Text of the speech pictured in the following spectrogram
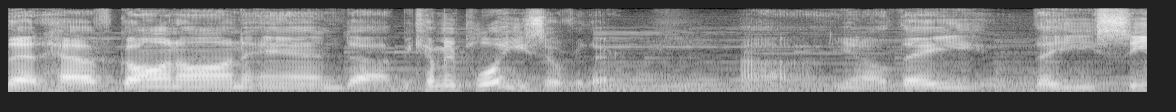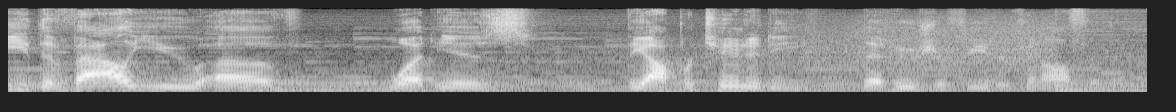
that have gone on and uh, become employees over there. Uh, you know, they, they see the value of what is the opportunity that Hoosier Feeder can offer them.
